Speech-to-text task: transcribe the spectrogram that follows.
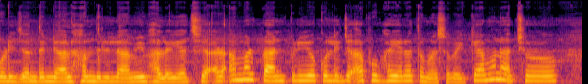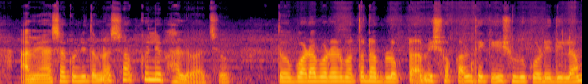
পরিজনদের নিয়ে আলহামদুলিল্লাহ আমি ভালোই আছি। আর আমার প্রাণপ্রিয় কলিজা আপু ভাইয়েরা, তোমরা সবাই কেমন আছো? আমি আশা করি তোমরা সকলেই ভালো আছো। তো বরাবরের মতো না, ব্লগটা আমি সকাল থেকেই শুরু করে দিলাম।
